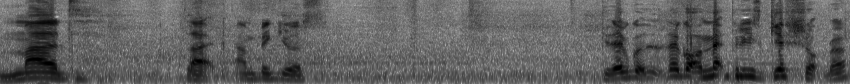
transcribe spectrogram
mad, like ambiguous. They've got they've got a Met Police gift shop, bro.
